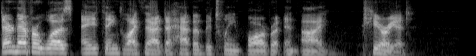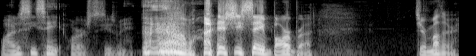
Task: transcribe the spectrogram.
there never was anything like that that happened between Barbara and I. Period. Why does he say? Or excuse me. Why does she say Barbara? It's your mother.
